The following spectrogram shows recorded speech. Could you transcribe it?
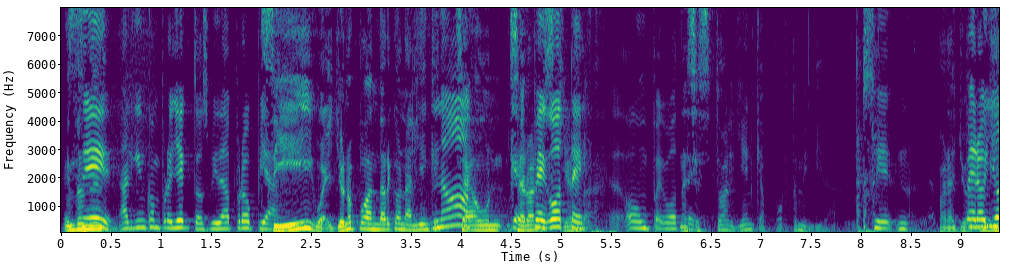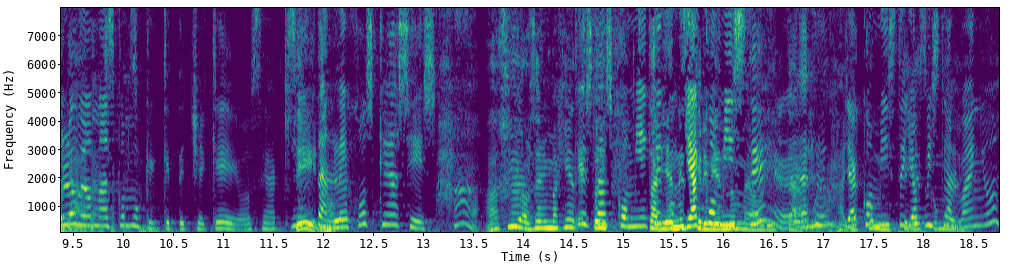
Entonces... sí, alguien con proyectos, vida propia. Sí, güey, yo no puedo andar con alguien que no, sea un que- cero a la pegote izquierda. o un pegote. Necesito a alguien que aporte mi vida. Sí, no. Para yo Pero yo lo veo más como persona. que, que te chequee, o sea, ¿quién Sí, tan no. lejos qué haces? Ajá, así, o sea, imagínate. ¿Qué estás comiendo? ¿Ya comiste? ahorita. Ajá, ¿Ya, comiste? ¿Ya fuiste al baño?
